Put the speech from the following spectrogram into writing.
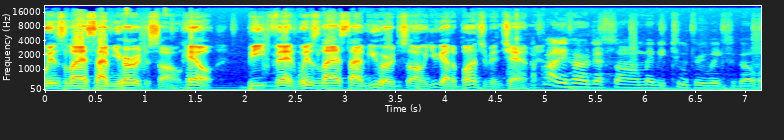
when's the last time you heard the song? Hell, Beat Vet, when's the last time you heard the song? You got a bunch of enchantment. I probably heard that song maybe two, three weeks ago.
